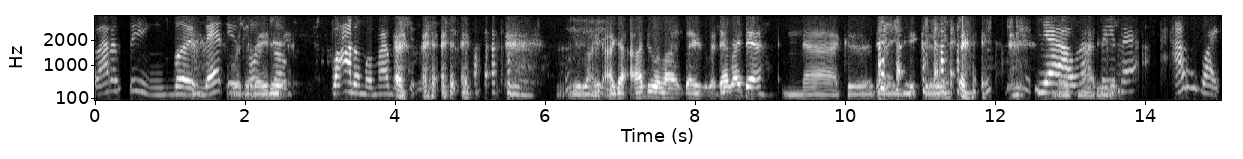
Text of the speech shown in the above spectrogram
lot of things, but that is the it. Bottom of my bucket list. You're like, I got, I do a lot of things, but that right there, nah, good, that ain't it, good. yeah, when I see that, I was like,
